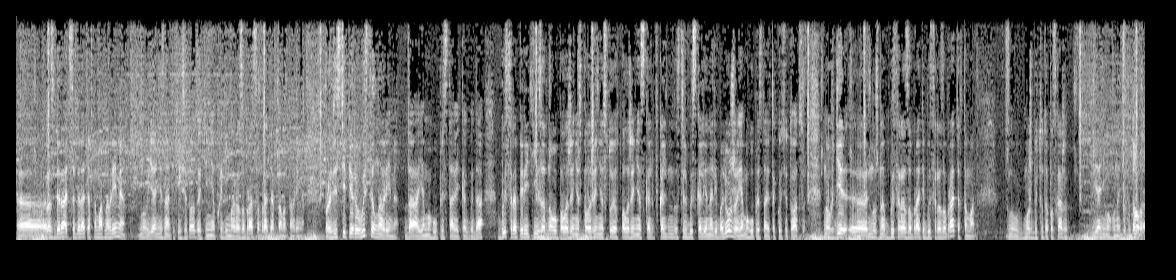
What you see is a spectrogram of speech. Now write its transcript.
Э, Разбирать, собирать автомат на время, ну, я не знаю таких ситуаций, где необходимо разобрать, собрать автомат на время. Провести первый выстрел на время, да, я могу представить, как бы, да. Быстро перейти из одного положения, с положения стоя в положение скаль- в коль- стрельбы с колена либо лежа, я могу представить такую ситуацию. Но где э, нужно быстро разобрать и быстро разобрать автомат, ну, может быть, кто-то подскажет. Я не могу найти такую Добре.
